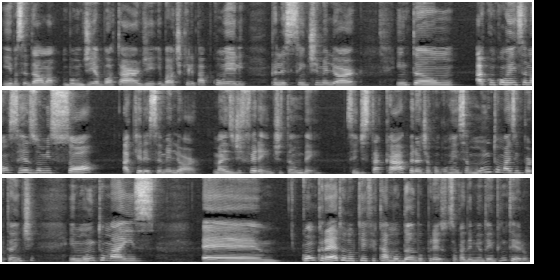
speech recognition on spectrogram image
e você dá um bom dia, boa tarde e bate aquele papo com ele para ele se sentir melhor. Então, a concorrência não se resume só a querer ser melhor, mas diferente também. Se destacar perante a concorrência é muito mais importante e muito mais é, concreto do que ficar mudando o preço da sua academia o tempo inteiro.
